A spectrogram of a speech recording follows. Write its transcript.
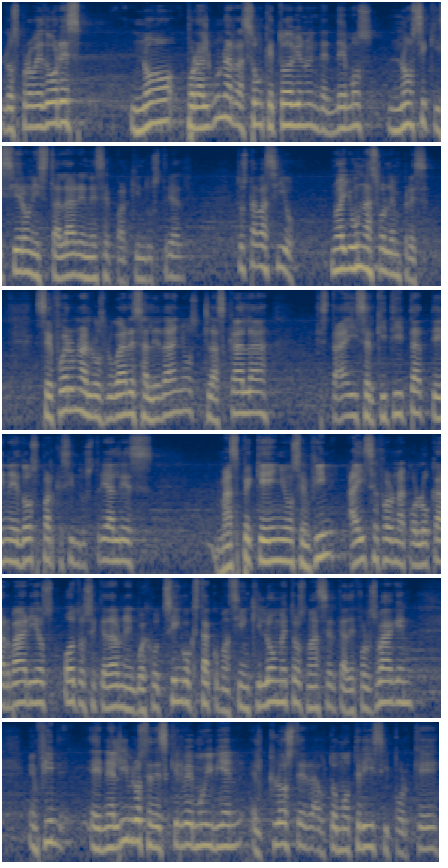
los proveedores no, por alguna razón que todavía no entendemos, no se quisieron instalar en ese parque industrial. Entonces está vacío, no hay una sola empresa. Se fueron a los lugares aledaños, Tlaxcala, que está ahí cerquitita, tiene dos parques industriales más pequeños, en fin, ahí se fueron a colocar varios, otros se quedaron en Huejotzingo, que está como a 100 kilómetros, más cerca de Volkswagen. En fin, en el libro se describe muy bien el clúster automotriz y por qué,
